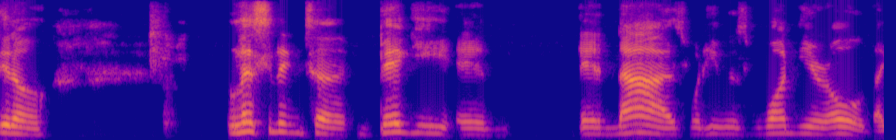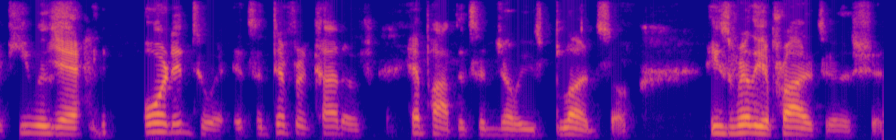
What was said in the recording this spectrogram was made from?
you know, listening to Biggie and and Nas when he was one year old. Like he was, yeah. born into it. It's a different kind of hip hop that's in Joey's blood. So he's really a product of this shit.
